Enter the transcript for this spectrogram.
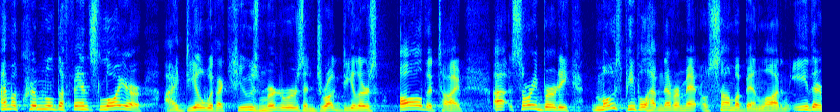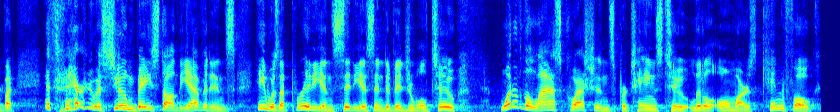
I'm a criminal defense lawyer. I deal with accused murderers and drug dealers all the time. Uh, sorry, Brydie, most people have never met Osama bin Laden either, but it's fair to assume, based on the evidence, he was a pretty insidious individual, too. One of the last questions pertains to little Omar's kinfolk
